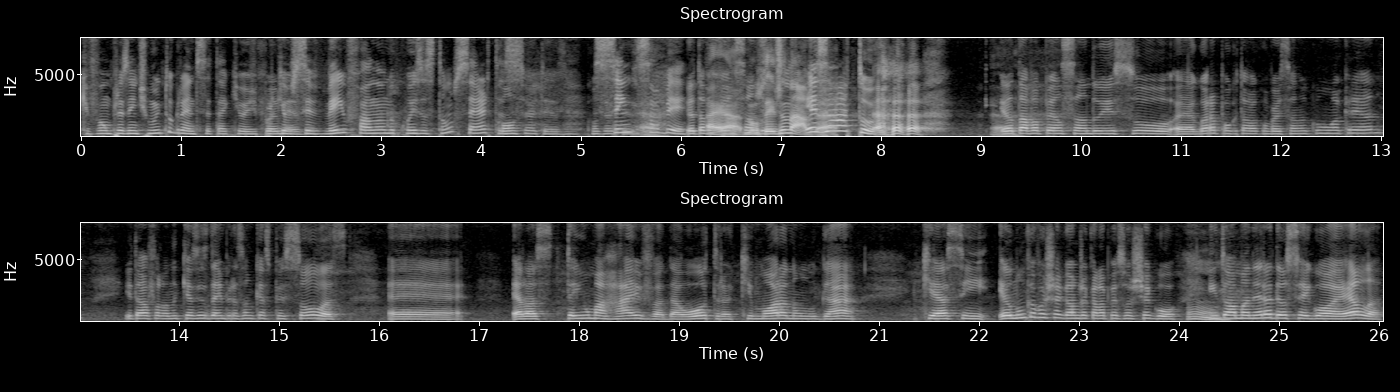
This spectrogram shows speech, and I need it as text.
que foi um presente muito grande você estar aqui hoje, Foi porque mesmo. você veio falando coisas tão certas, Com certeza. Com sem certeza. saber. Eu tava É, pensando. não sei de nada. Exato. Eu tava pensando isso. é, agora há pouco eu tava conversando com o Acreano e tava falando que às vezes dá a impressão que as pessoas. é, elas têm uma raiva da outra que mora num lugar que é assim: eu nunca vou chegar onde aquela pessoa chegou. Hum. Então a maneira de eu ser igual a ela.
